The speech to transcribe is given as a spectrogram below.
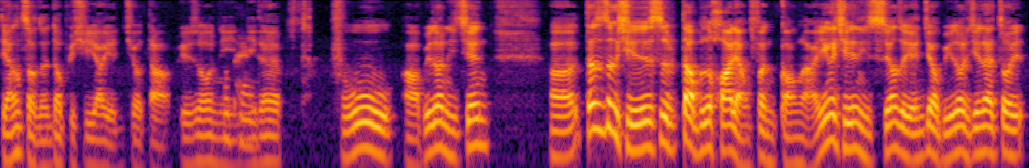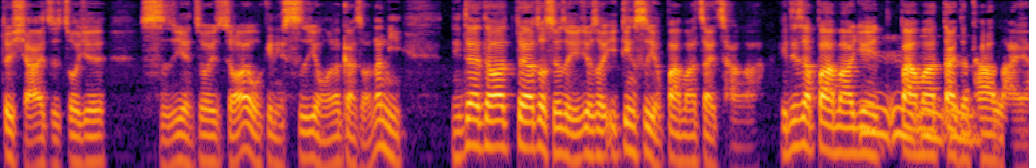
两种人都必须要研究到。比如说你你的服务啊，比如说你先呃，但是这个其实是倒不是花两份工啊，因为其实你使用者研究，比如说你现在做对小孩子做一些实验，做一说哎，我给你试用，我要干什么？那你你在对他对他做使用者研究的时候，一定是有爸妈在场啊，一定是要爸妈愿意，爸妈带着他来啊。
